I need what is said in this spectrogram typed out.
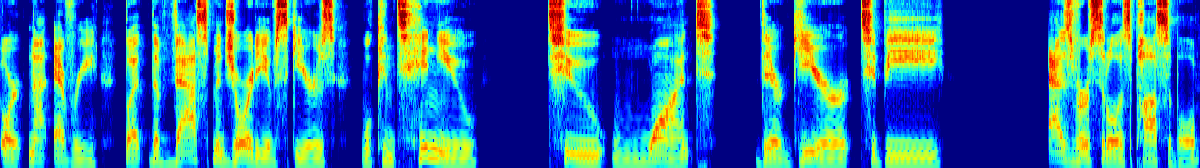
or not every, but the vast majority of skiers will continue to want their gear to be as versatile as possible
